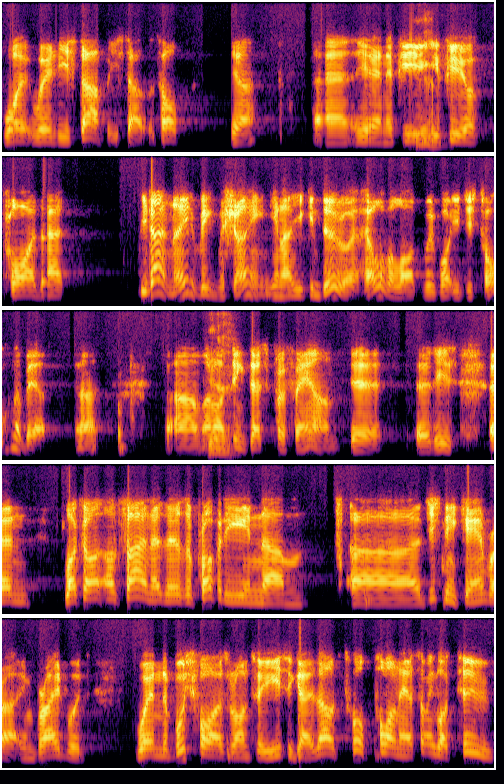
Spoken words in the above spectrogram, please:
where, where do you start? But you start at the top, you know. Uh, yeah, and if you Yeah. if you apply that, you don't need a big machine. You know, you can do a hell of a lot with what you're just talking about. You know, um, and I think that's profound. Yeah, it is. And like I, I'm saying, that there's a property in um, uh, just near Canberra in Braidwood when the bushfires were on two years ago, they were talk, pulling out something like two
